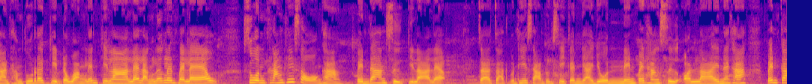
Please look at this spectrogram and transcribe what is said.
การทำธุรกิจระหว่างเล่นกีฬาและหลังเลิกเล่นไปแล้ว ส่วนครั้งที่ 2 ค่ะ เป็นด้านสื่อกีฬาแล้วจะจัดวันที่ 3-4 กันยายน เน้นไปทางสื่อออนไลน์นะคะ เป็นก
